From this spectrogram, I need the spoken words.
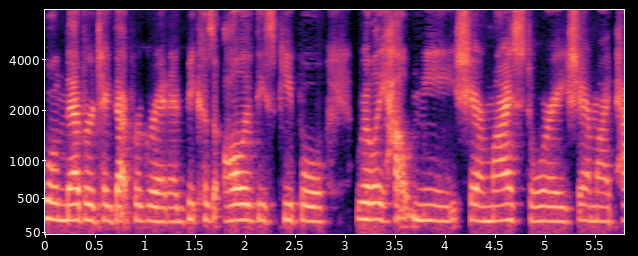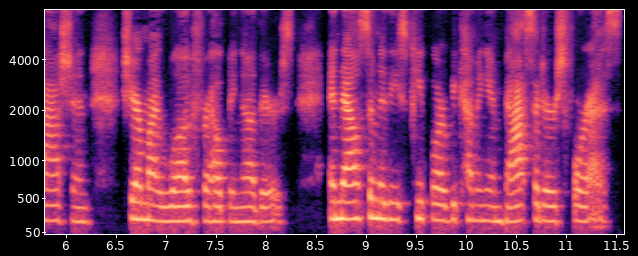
will never take that for granted because all of these people really helped me share my story, share my passion, share my love for helping others. And now some of these people are becoming ambassadors for us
